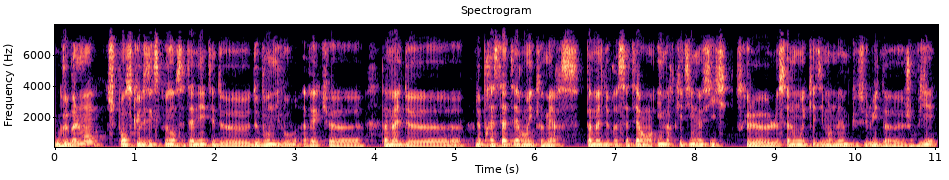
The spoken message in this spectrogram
Globalement, je pense que les exposants cette année étaient de, de bon niveau avec euh, pas mal de, de prestataires en e-commerce, pas mal de prestataires en e-marketing aussi, parce que le, salon est quasiment le même que celui de janvier.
